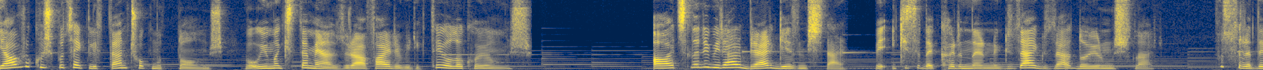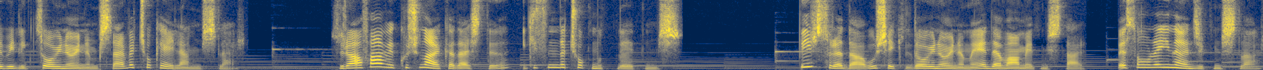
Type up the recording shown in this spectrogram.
Yavru kuş bu tekliften çok mutlu olmuş ve uyumak istemeyen zürafa ile birlikte yola koyulmuş. Ağaçları birer birer gezmişler ve ikisi de karınlarını güzel güzel doyurmuşlar. Bu sırada birlikte oyun oynamışlar ve çok eğlenmişler. Zürafa ve kuşun arkadaşlığı ikisini de çok mutlu etmiş. Bir süre daha bu şekilde oyun oynamaya devam etmişler ve sonra yine acıkmışlar.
